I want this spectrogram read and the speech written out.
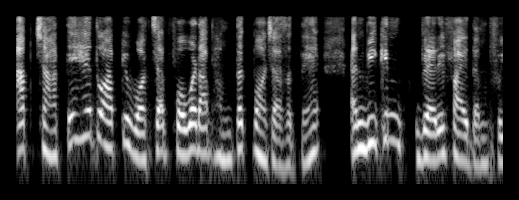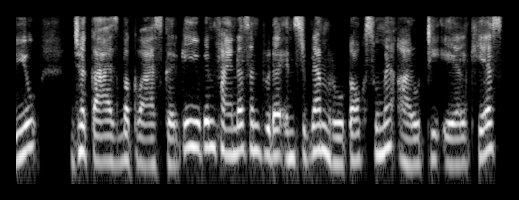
आप चाहते हैं तो आपके व्हाट्सएप फॉरवर्ड आप हम तक पहुँचा सकते हैं and we can verify them for you झकास बकवास करके you can find us on Twitter Instagram Rotalks हूँ मैं R O T A L K S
